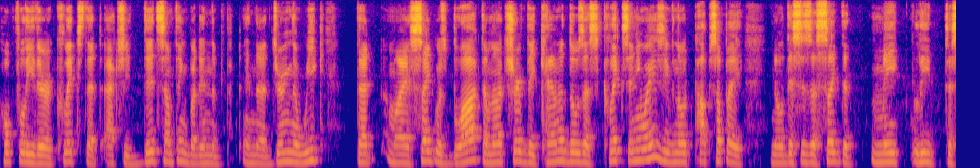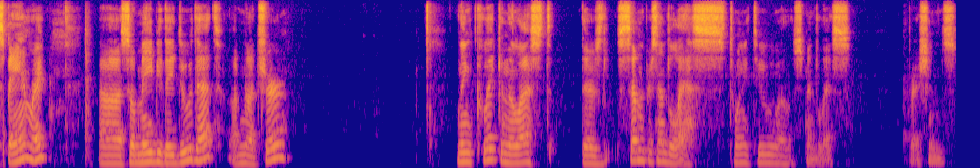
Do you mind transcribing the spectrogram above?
Hopefully there are clicks that actually did something but in the in the during the week that my site was blocked I'm not sure if they counted those as clicks anyways even though it pops up a you know this is a site that may lead to spam right? Uh, so maybe they do that. I'm not sure. Link click in the last there's seven percent less 22 uh, spend less impressions.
